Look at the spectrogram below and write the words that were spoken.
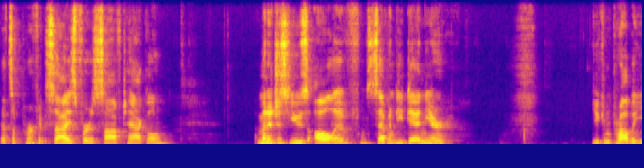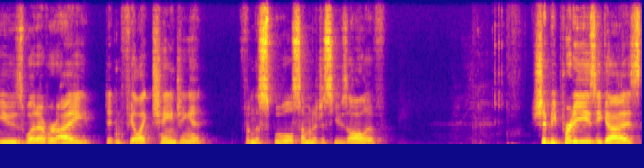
That's a perfect size for a soft tackle. I'm going to just use olive 70 denier. You can probably use whatever. I didn't feel like changing it from the spool, so I'm going to just use olive. Should be pretty easy, guys.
